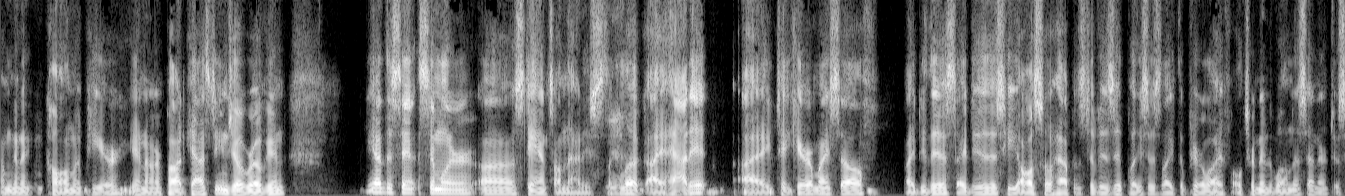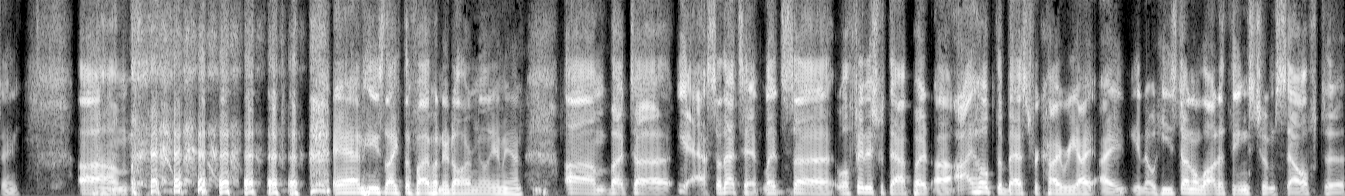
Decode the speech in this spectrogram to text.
I'm going to call him a peer in our podcasting, Joe Rogan. He had the similar uh, stance on that. He's like, Yeah. look, I had it. I take care of myself. I do this. I do this. He also happens to visit places like the Pure Life Alternative Wellness Center. Just saying. Um, and he's like the $500 million man. Um, but uh, yeah, so that's it. Let's uh, we'll finish with that. But uh, I hope the best for Kyrie. I, I, you know, he's done a lot of things to himself to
